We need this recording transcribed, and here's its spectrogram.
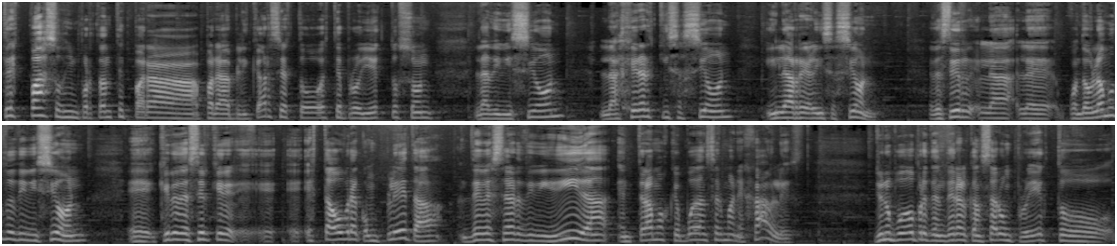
tres pasos importantes para, aplicar ¿cierto? este proyecto son la división, la jerarquización y la realización. Es decir, cuando hablamos de división, eh, quiere decir que eh, eh, esta obra completa debe ser dividida en tramos que puedan ser manejables. Yo no puedo pretender alcanzar un proyecto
